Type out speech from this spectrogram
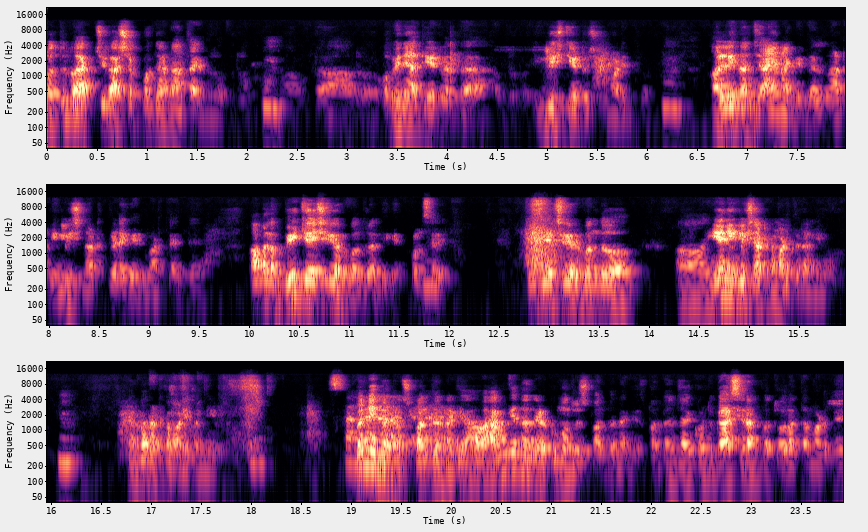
ಮೊದಲು ಆಕ್ಚುಲಿ ಅಶೋಕ್ ಮಧ್ಯಾಹ್ನ ಅಂತ ಇದ್ರು. ಅವರು ಅಭಿನಯ ಥಿಯೇಟರ್ ಅಂತ ಇಂಗ್ಲಿಷ್ ಥಿಯೇಟರ್ ಶುರು ಮಾಡಿದ್ರು. ಅಲ್ಲಿ ನಾನು ಜಾಯಿನ್ ಆಗಿದ್ದೆ. ಅಲ್ಲಿ ನಾಟಕ ಇಂಗ್ಲಿಷ್ ನಾಟಕಗಳಿಗೆ ಇದು ಮಾಡ್ತಾ ಇದ್ದೆ. ಆಮೇಲೆ ಬಿ ಜಯಶ್ರೀ ಅವ್ರು ಬಂದ್ರು ಅಲ್ಲಿಗೆ ಒಂದ್ಸರಿ. ಬಿ ಜಯಶ್ರೀ ಅವ್ರು ಬಂದು ಏನ್ ಇಂಗ್ಲಿಷ್ ನಾಟಕ ಮಾಡ್ತೀರಾ ನೀವು. ಕನ್ನಡ ನಾಟಕ ಮಾಡಿ ಬನ್ನಿ. ಬನ್ನಿ ಮೇಡಮ್ ಸ್ಪಂದನಾಗೆ ಅವ ಹಂಗೆ ನಾನು ಹೇಳ್ಕೊಂಬಂದ್ರು ಸ್ಪಂದನಾಗಿ ಸ್ಪಂದನ ಹಾಕೊಂಡು ಗಾಸಿರಾಮ್ ಕತ್ವಲ್ ಅಂತ ಮಾಡಿದೆ.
